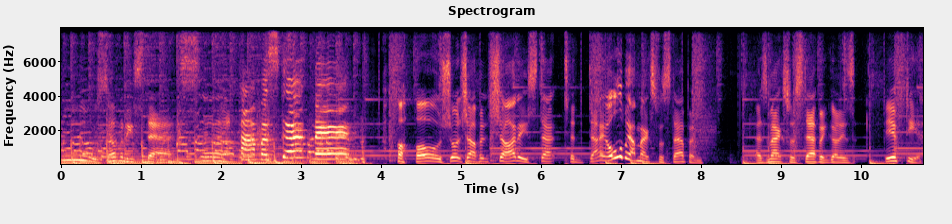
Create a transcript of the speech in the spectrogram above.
Ooh, so many stats. Uh, I'm a stat man. Oh, short, sharp, and shiny stat today. All about Max Verstappen. As Max Verstappen got his 50th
